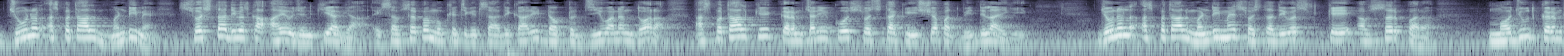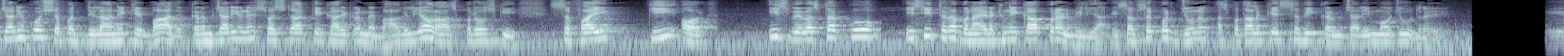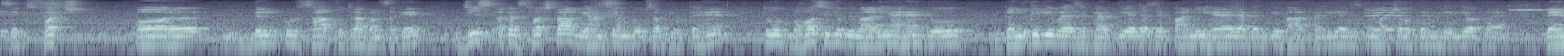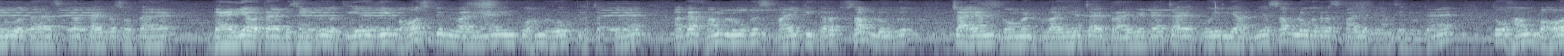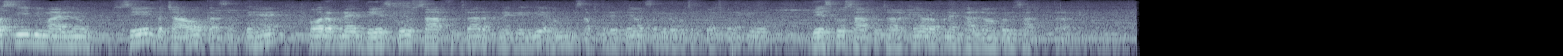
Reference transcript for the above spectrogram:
Zonal अस्पताल मंडी में स्वच्छता दिवस का आयोजन किया गया। इस अवसर पर मुख्य चिकित्सा अधिकारी डॉक्टर जीवानंद द्वारा अस्पताल के कर्मचारियों को स्वच्छता की शपथ भी दिलाई गई जोनल अस्पताल मंडी में स्वच्छता दिवस के अवसर पर मौजूद कर्मचारियों को शपथ दिलाने के बाद कर्मचारियों ने स्वच्छता के कार्यक्रम में भाग लिया और आस पड़ोस की सफ़ाई की और इस व्यवस्था को इसी तरह बनाए रखने का प्रण भी लिया। इस अवसर पर जोनल अस्पताल के सभी कर्मचारी मौजूद रहे। एक स्वच्छ और बिल्कुल साफ़ सुथरा बन सके। जिस अगर स्वच्छता अभियान से हम लोग सब जुड़ते हैं तो बहुत सी जो बीमारियाँ हैं, जो गंदगी की वजह से फैलती है, जैसे पानी है या गंदगी बाहर फैली है, जिसमें मच्छर होते हैं, मलेरिया होता है, डेंगू होता है, स्क्रब टाइफस होता है डायरिया होता है डिसेंट्री होती है, ये बहुत सी जो बीमारियाँ हैं, इनको हम रोक सकते हैं। अगर हम लोग सफ़ाई की तरफ़ सब लोग, चाहे हम गवर्नमेंट एम्प्लॉई हैं, चाहे प्राइवेट हैं, चाहे कोई भी आदमी है, सब लोग अगर सफ़ाई अभियान से जुड़ जाएँ तो हम बहुत सी बीमारियों से बचाव कर सकते हैं और अपने देश को साफ़ सुथरा रखने के लिए हम शपथ लेते हैं और सभी लोगों से रिक्वेस्ट करें कि वो देश को साफ़ सुथरा रखें और अपने घर गाँव को भी साफ़ सुथरा रखें।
